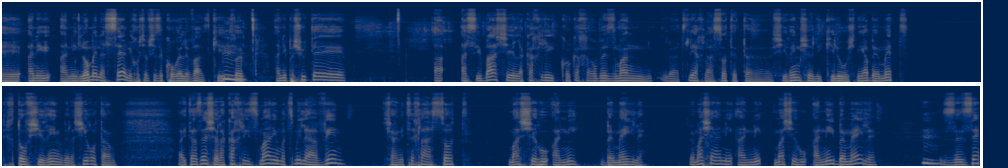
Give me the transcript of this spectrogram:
אה, אני, אני לא מנסה, אני חושב שזה קורה לבד. כי Mm. זאת אומרת, אני פשוט... ה- הסיבה שלקח לי כל כך הרבה זמן להצליח לעשות את השירים שלי, כאילו, שנייה באמת לכתוב שירים ולשיר אותם, הייתה זה שלקח לי זמן עם עצמי להבין שאני צריך לעשות משהו אני במילא. ומה שאני, אני, מה שהוא אני במילא, Mm. זה זה,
